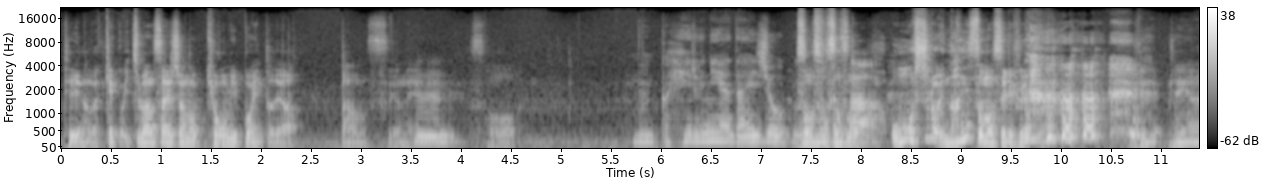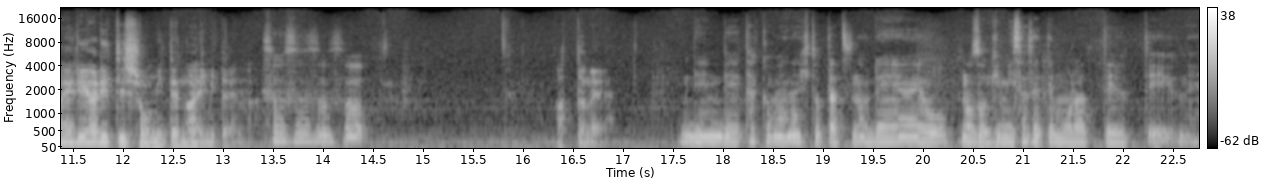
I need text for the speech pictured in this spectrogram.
ていうのが結構一番最初の興味ポイントではあったんですよね。うん。そう。なんかヘルニア大丈夫？そうそうそうそう。面白い。何そのセリフ恋愛リアリティショー見てないみたいな。さそうそうそうそう。あったね。年齢高めな人たちの恋愛を覗き見させてもらってるっていうね、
